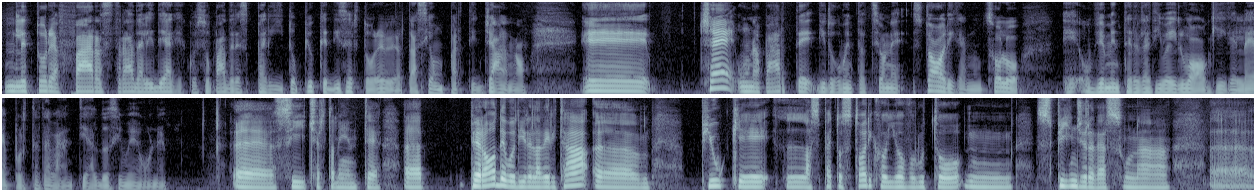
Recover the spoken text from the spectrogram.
nel lettore a far strada l'idea che questo padre sparito, più che disertore in realtà sia un partigiano. Eh, c'è una parte di documentazione storica, non solo eh, ovviamente relativa ai luoghi che lei ha portato avanti, Aldo Simeone. Eh, sì, certamente. Eh, però devo dire la verità, ehm, più che l'aspetto storico io ho voluto mh, spingere verso, una, uh,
